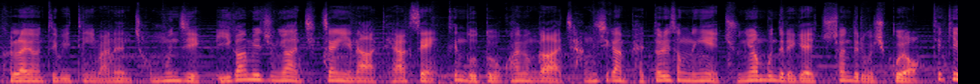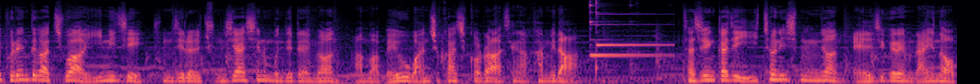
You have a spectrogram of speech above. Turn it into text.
클라이언트 미팅이 많은 전문직, 미감이 중요한 직장이나 대학생, 큰 노트북 화면과 장시간 배터리 성능이 중요한 분들에게 추천드리고 싶고요. 특히 브랜드 가치와 이미지, 품질을 중시하시는 분들이라면 아마 매우 만족하실 거라 생각합니다. 자 지금까지 2026년 LG 그램 라인업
